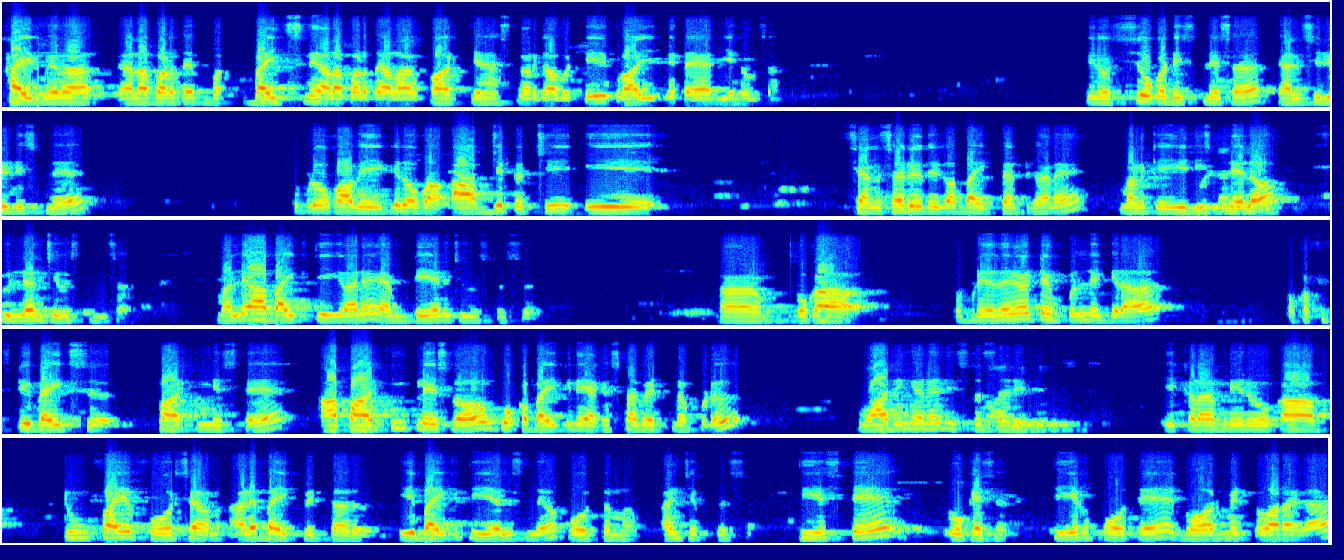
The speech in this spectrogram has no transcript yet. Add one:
హైవే మీద ఎలా పడితే బైక్స్ని ఎలా పడితే అలా పార్క్ చేస్తున్నారు కాబట్టి ఈ ప్రాజెక్ట్ని తయారు చేసాం సార్. ఇది వచ్చి ఒక డిస్ప్లే సార్ ఎల్సిడి డిస్ప్లే ఇప్పుడు ఒక వెహికల్ ఒక ఆబ్జెక్ట్ వచ్చి ఈ సెన్సర్ ఎదురుగా బైక్ పెట్టగానే మనకి ఈ డిస్ప్లేలో ఫుల్ అని చూపిస్తుంది సార్ మళ్ళీ ఆ బైక్ తీయగానే ఎంటీ అని చూపిస్తుంది సార్ ఒక ఇప్పుడు ఏదైనా టెంపుల్ దగ్గర ఒక ఫిఫ్టీ బైక్స్ పార్కింగ్ ఇస్తే ఆ పార్కింగ్ ప్లేస్లో ఇంకొక బైక్ని ఎక్స్ట్రా పెట్టినప్పుడు వార్నింగ్ అనేది ఇస్తుంది సార్ ఇది. ఇక్కడ మీరు ఒక టూ ఫైవ్ ఫోర్ సెవెన్ అనే బైక్ పెట్టారు. ఈ బైక్ తీయాల్సిందిగా కోరుతున్నాం అని చెప్తారు సార్ తీస్తే ఓకే సార్ తీయకపోతే గవర్నమెంట్ ద్వారాగా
